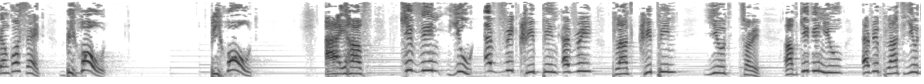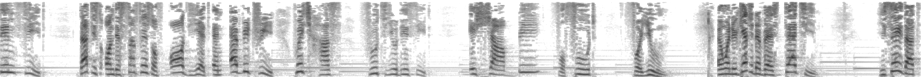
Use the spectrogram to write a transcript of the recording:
Then God said, Behold, behold, I have given you every creeping, every plant creeping yield, sorry, I've given you every plant yielding seed that is on the surface of all the earth, and every tree which has fruit yielding seed, it shall be for food for you. And when you get to the verse 30, he says that,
